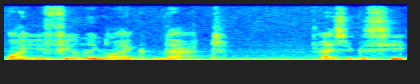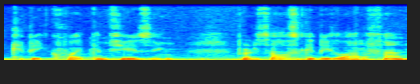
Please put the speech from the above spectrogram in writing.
Why are you feeling like that? As you can see, it can be quite confusing, but it also can be a lot of fun.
